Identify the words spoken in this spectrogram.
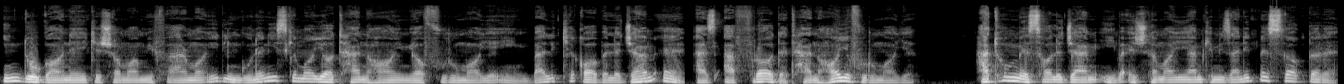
این دوگانه که شما میفرمایید این گونه نیست که ما یا تنهاییم یا فرومایه ایم بلکه قابل جمعه از افراد تنهای فرومایه. حتی مثال جمعی و اجتماعی هم که می‌زنید مستاق داره.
